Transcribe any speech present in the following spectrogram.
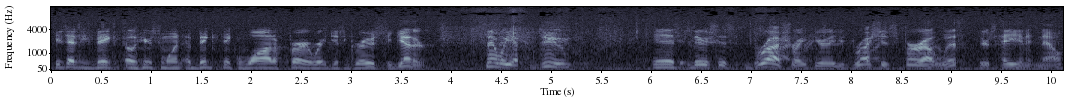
He has these big, oh here's one, a big thick wad of fur where it just grows together. So what you have to do is there's this brush right here that you brush his fur out with. There's hay in it now.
